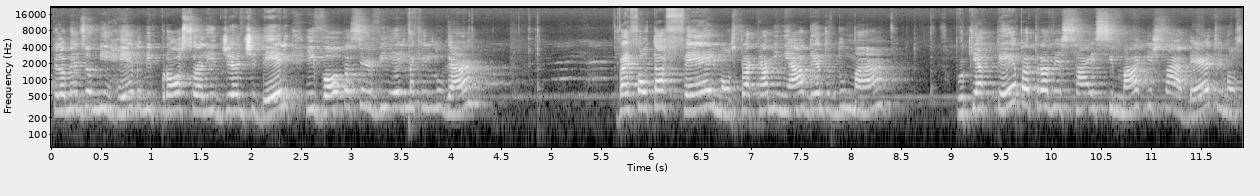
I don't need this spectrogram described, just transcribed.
Pelo menos eu me rendo, me prostro ali diante dele e volto a servir ele naquele lugar. Vai faltar fé, irmãos, para caminhar dentro do mar. Porque até para atravessar esse mar que está aberto, irmãos,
